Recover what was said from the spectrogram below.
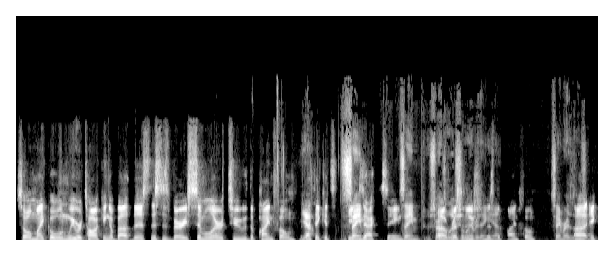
So Michael, when we were talking about this, this is very similar to the Pine phone. Yeah. I think it's the, same, exact same same resolution, uh, resolution as yeah. the Pine phone. Same uh, resolution. Uh, it,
